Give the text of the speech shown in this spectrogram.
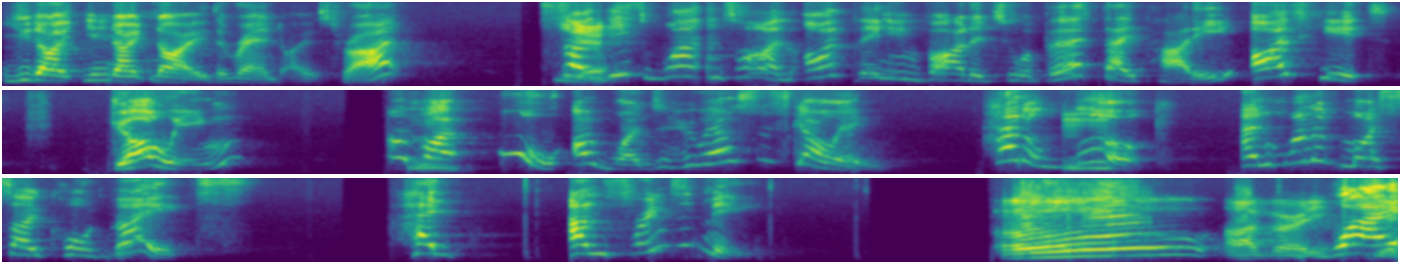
you don't you don't know the randos, right? So Yeah. this one time, I've been invited to a birthday party. I've hit going. I'm Mm. like, oh, I wonder who else is going. Had a Mm. look, and one of my so-called mates had unfriended me. Oh, I've already. Wait, yeah,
